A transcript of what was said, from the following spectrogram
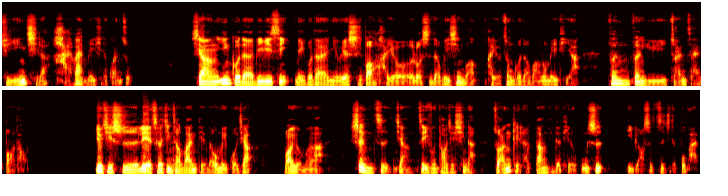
却引起了海外媒体的关注，像英国的 BBC、美国的《纽约时报》，还有俄罗斯的卫星网，还有中国的网络媒体啊，纷纷予以转载报道。尤其是列车经常晚点的欧美国家，网友们啊，甚至将这一封道歉信呢转给了当地的铁路公司，以表示自己的不满。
